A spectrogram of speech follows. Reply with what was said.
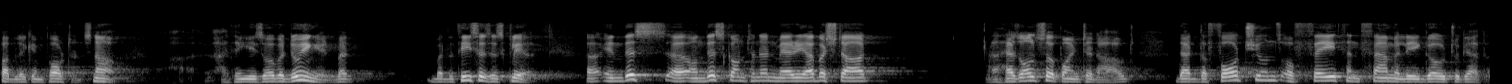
public importance. Now, I think he's overdoing it, but, but the thesis is clear. Uh, in this, uh, on this continent, Mary Eberstadt uh, has also pointed out that the fortunes of faith and family go together.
